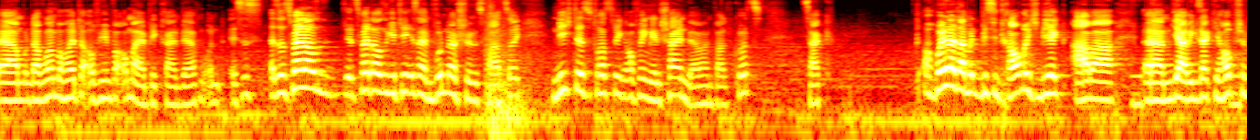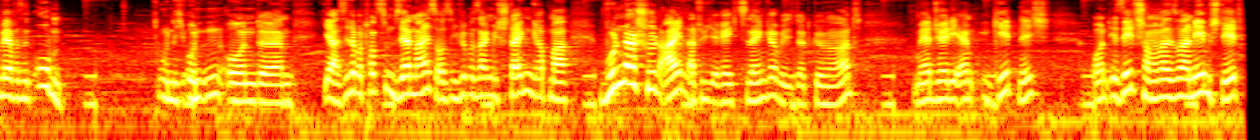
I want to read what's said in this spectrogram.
Ähm, und da wollen wir heute auf jeden Fall auch mal einen Blick reinwerfen. Und es ist, also 2000, der 2000 GT ist ein wunderschönes Fahrzeug. Nichtsdestotrotz wegen, auch wegen den Scheinwerfern. Warte kurz. Zack. Auch wenn er damit ein bisschen traurig wirkt, aber ähm, ja, wie gesagt, die Hauptscheinwerfer sind oben und nicht unten. Und ähm, ja, sieht aber trotzdem sehr nice aus. Ich würde mal sagen, wir steigen gerade mal wunderschön ein. Natürlich Rechtslenker, wie sich das gehört. Mehr JDM geht nicht. Und ihr seht schon, wenn man so daneben steht,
